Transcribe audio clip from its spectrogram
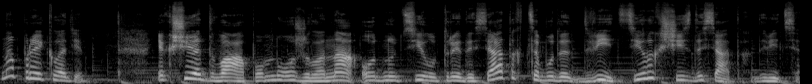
На прикладі. Якщо я 2 помножила на 1,3, це буде 2,6. Дивіться,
